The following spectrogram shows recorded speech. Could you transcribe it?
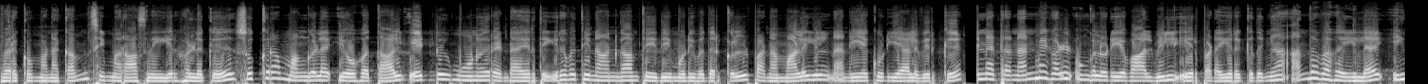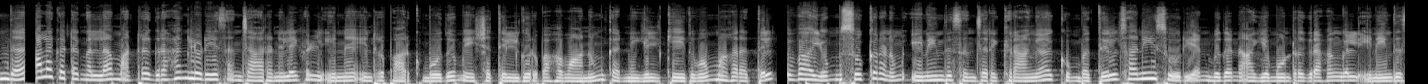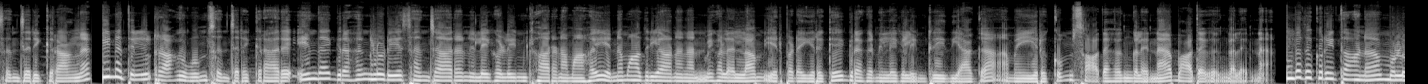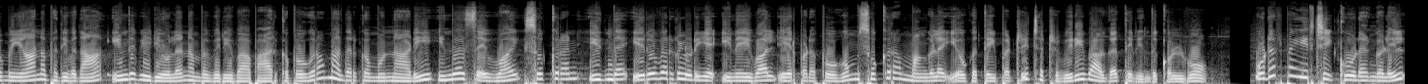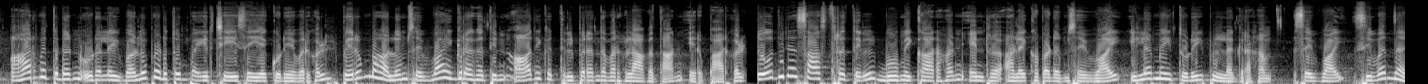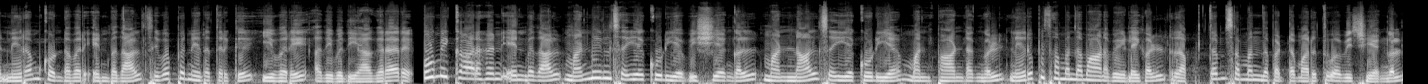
அனைவருக்கும் வணக்கம். சிம்ம ராசினியர்களுக்கு சுக்கிர மங்கள யோகத்தால் எட்டு மூணு ரெண்டாயிரத்தி இருபத்தி நான்காம் தேதி முடிவதற்குள் பண மழையில் நனையக்கூடிய அளவிற்கு எண்ணற்ற நன்மைகள் உங்களுடைய வாழ்வில் ஏற்பட இருக்குதுங்க. அந்த வகையில இந்த காலகட்டங்கள்ல மற்ற கிரகங்களுடைய சஞ்சார நிலைகள் என்ன என்று பார்க்கும்போது மேஷத்தில் குரு பகவானும் கன்னியில் கேதுவும் மகரத்தில் செவ்வாயும் சுக்கரனும் இணைந்து சஞ்சரிக்கிறாங்க. கும்பத்தில் சனி சூரியன் புதன் ஆகிய மூன்று கிரகங்கள் இணைந்து சஞ்சரிக்கிறாங்க. மீனத்தில் ராகுவும் சஞ்சரிக்கிறாரு. இந்த கிரகங்களுடைய சஞ்சார நிலைகளின் காரணமாக என்ன மாதிரியான நன்மைகள் எல்லாம் ஏற்பட இருக்கு? கிரக நிலைகளின் ரீதியாக அமையிருக்கும் சாதகங்கள் என்ன? பாதகங்கள் என்ன? என்பது குறித்தான முழுமையான பதிவு தான் இந்த வீடியோவில் நம்ம விரிவா பார்க்க போகிறோம். அதற்கு முன்னாடி இந்த செவ்வாய் சுக்கரன் இந்த இருவர்களுடைய இணைவால் ஏற்பட போகும் சுக்கர மங்கள யோகத்தை பற்றி சற்று விரிவாக தெரிந்து கொள்வோம். உடற்பயிற்சி கூடங்களில் ஆர்வத்துடன் உடலை வலுப்படுத்தும் பயிற்சியை செய்யக்கூடியவர்கள் பெரும்பாலும் செவ்வாய் கிரகத்தின் ஆதிக்கத்தில் பிறந்தவர்களாகத்தான் இருப்பார்கள். ஜோதிட சாஸ்திரத்தில் பூமிக்காரகன் என்று அழைக்கப்படும் செவ்வாய் இளமை துடிப்புள்ள கிரகம். செவ்வாய் சிவந்த நிறம் கொண்டவர் என்பதால் சிவப்பு நிறத்திற்கு இவரே அதிபதியாகிறார். பூமிக்காரகன் என்பதால் மண்ணில் செய்யக்கூடிய விஷயங்கள் மண்ணால் செய்யக்கூடிய மண்பாண்டங்கள் நெருப்பு சம்பந்தமான வேலைகள் ரத்தம் சம்பந்தப்பட்ட மருத்துவ விஷயங்கள்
